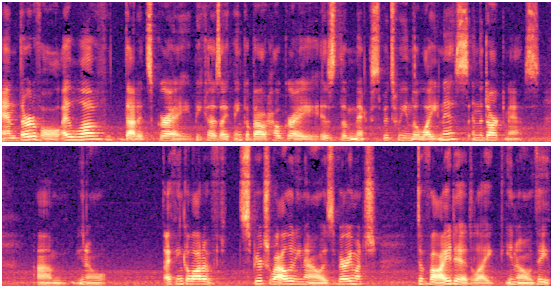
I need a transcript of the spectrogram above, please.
And third of all, I love that it's gray because I think about how gray is the mix between the lightness and the darkness. Um, you know, I think a lot of spirituality now is very much divided like you know they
